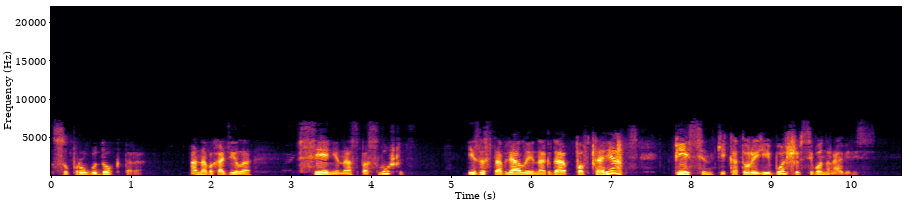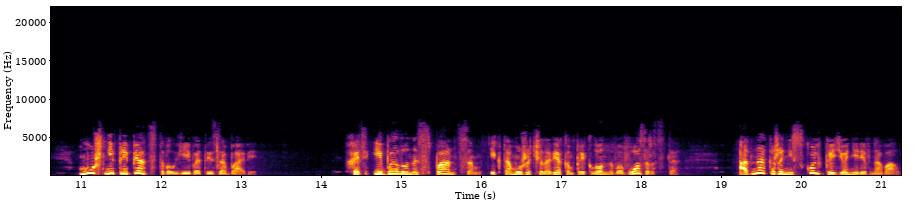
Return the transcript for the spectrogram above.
супругу доктора. Она выходила в сени нас послушать и заставляла иногда повторять песенки, которые ей больше всего нравились. Муж не препятствовал ей в этой забаве. Хоть и был он испанцем и к тому же человеком преклонного возраста, однако же нисколько ее не ревновал.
